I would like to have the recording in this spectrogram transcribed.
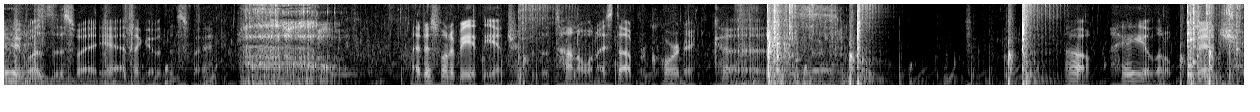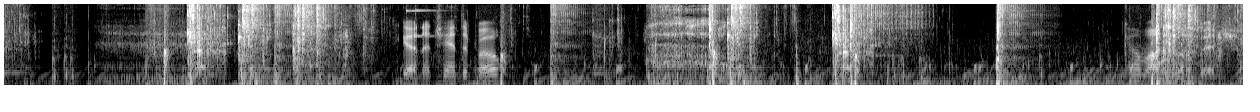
Maybe it was this way. Yeah, I think it was this way. I just want to be at the entrance of the tunnel when I stop recording, cause... Oh, hey you little bitch. You got an enchanted bow? Come on, you little bitch.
